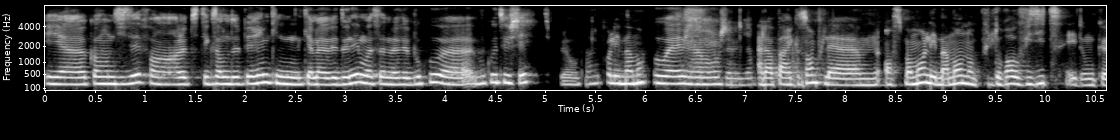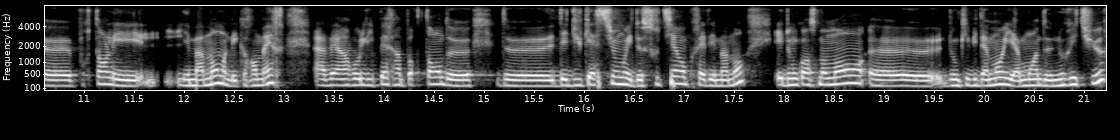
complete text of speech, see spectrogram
Et euh, comme on disait, enfin, le petit exemple de Perrine qu'elle m'avait donné, moi, ça m'avait beaucoup, euh, beaucoup touché. Tu peux en parler Pour les mamans? Ouais, les mamans, j'aime bien. Alors, par exemple, euh, en ce moment, les mamans n'ont plus le droit aux visites. Et donc, euh, pourtant, les, les mamans, les grands-mères avaient un rôle hyper important de, d'éducation et de soutien auprès des mamans. Et donc, en ce moment, euh, donc évidemment, il y a moins de nourriture.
